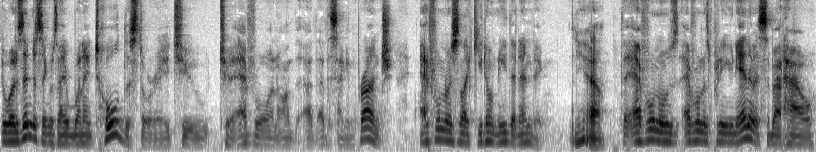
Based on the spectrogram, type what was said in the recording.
What was interesting was I when I told the story to to everyone on the, at the second brunch, everyone was like, "You don't need that ending." yeah. the, everyone was everyone was pretty unanimous about how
